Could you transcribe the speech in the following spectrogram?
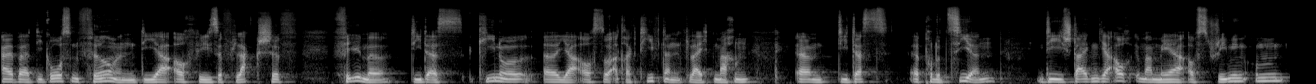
Aber die großen Firmen, die ja auch für diese Flaggschiff-Filme, die das Kino äh, ja auch so attraktiv dann vielleicht machen, ähm, die das äh, produzieren, die steigen ja auch immer mehr auf Streaming um.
